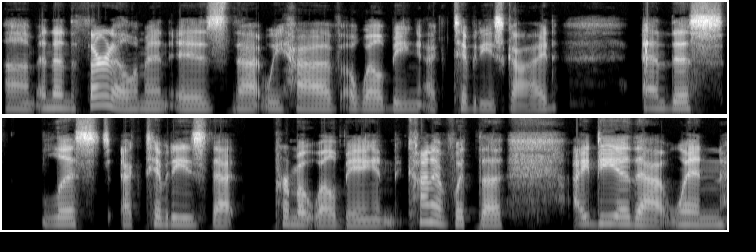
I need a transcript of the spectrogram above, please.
Um, and then the third element is that we have a well-being activities guide, and this lists activities that promote well-being and kind of with the idea that when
